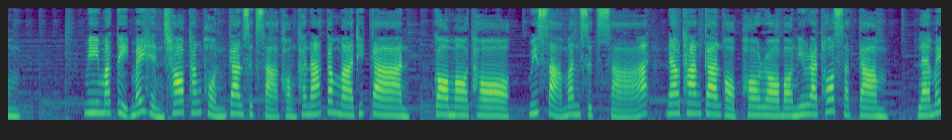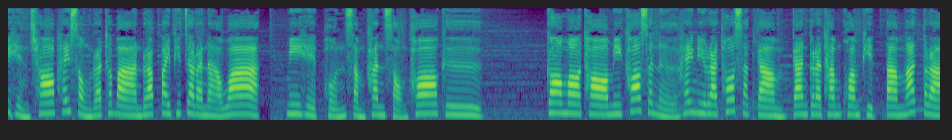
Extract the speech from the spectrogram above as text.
ม มีมติไม่เห็นชอบทั้งผลการศึกษาของคณะกรรมาการ กมท วิสามันศึกษา แนวทางการออกพรบนิรโทษกรรม และไม่เห็นชอบให้ส่งรัฐบาลรับไปพิจารณาว่า มีเหตุผลสำคัญสองข้อคือ กมท มีข้อเสนอให้นิรโทษกรรม การกระทำความผิดตามมาตรา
